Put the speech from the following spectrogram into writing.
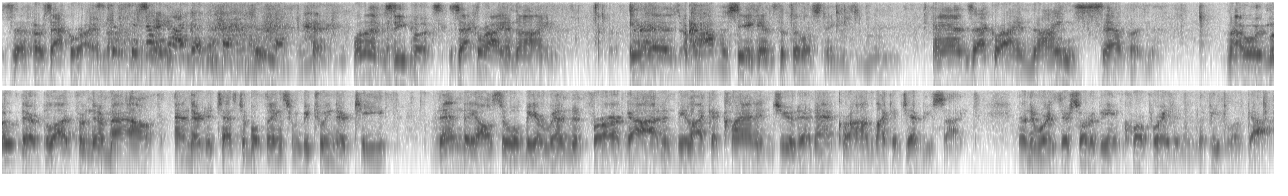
Ze- or Zechariah 9. One of them Z books. Zechariah 9 is a prophecy against the Philistines. And Zechariah 9, 7. And I will remove their blood from their mouth and their detestable things from between their teeth. Then they also will be a remnant for our God and be like a clan in Judah and Ekron like a Jebusite. In other words, they're sort of being incorporated into the people of God.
